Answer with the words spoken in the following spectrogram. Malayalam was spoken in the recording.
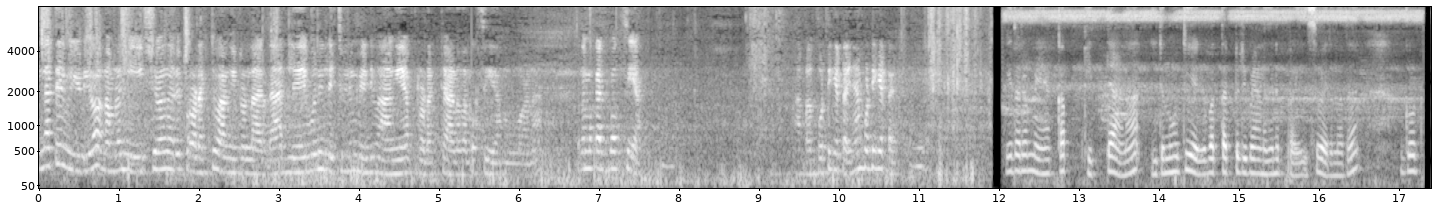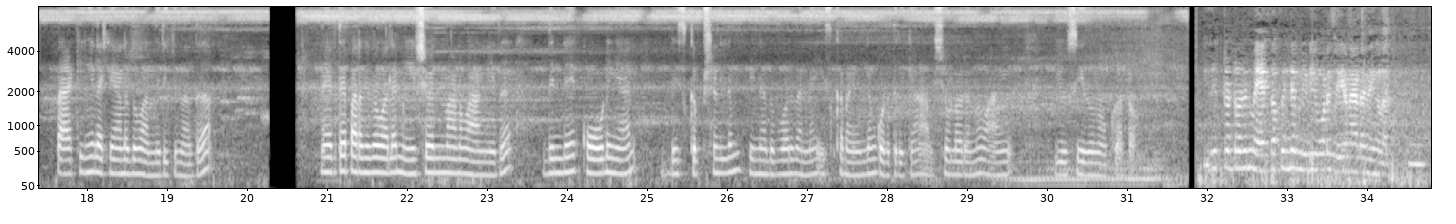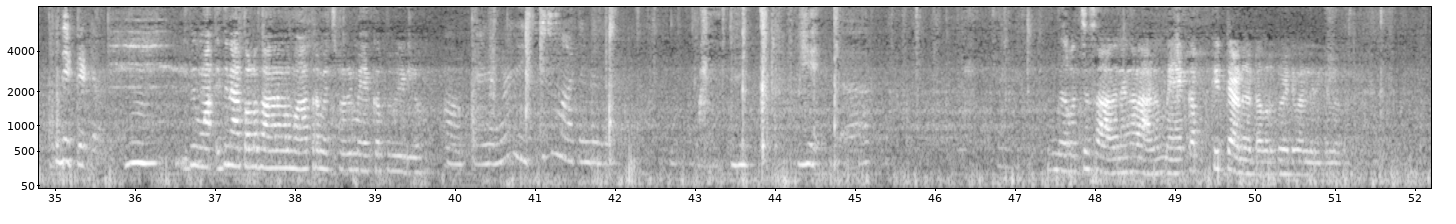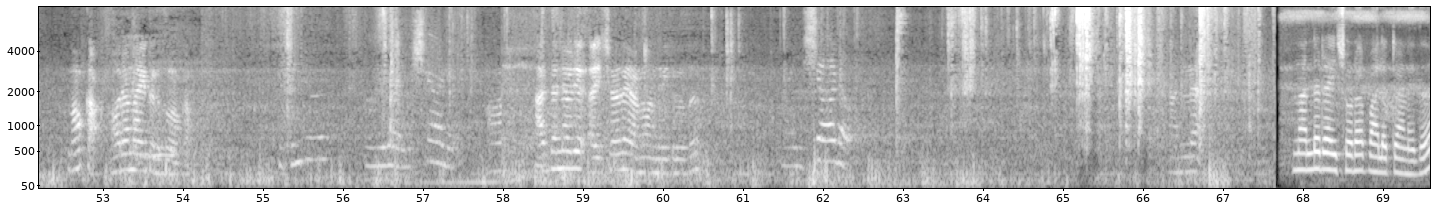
ഇന്നത്തെ വീഡിയോ നമ്മൾ മീഷോ എന്നൊരു പ്രൊഡക്റ്റ് വാങ്ങിയിട്ടുണ്ടായിരുന്നു. ആ ലേബിനും ലച്ചുവിനും വേണ്ടി വാങ്ങിയ പ്രൊഡക്റ്റ് ആണ് നമുക്ക് ചെയ്യാൻ പോവാണ്. നമുക്ക് അൺബോക്സ് ചെയ്യാം. അപ്പൊ പൊട്ടിക്കട്ടെ? ഞാൻ പൊട്ടിക്കട്ടെ? ഇതൊരു മേക്കപ്പ് കിറ്റാണ് ഇരുന്നൂറ്റി എഴുപത്തെട്ട് രൂപയാണ് ഇതിന് പ്രൈസ് വരുന്നത്. ഗുഡ് പാക്കിങ്ങിലൊക്കെയാണ് ഇത് വന്നിരിക്കുന്നത്. നേരത്തെ പറഞ്ഞതുപോലെ മീഷോയിൽ നിന്നാണ് വാങ്ങിയത്. ഇതിന്റെ കോഡ് ഞാൻ ഡിസ്ക്രിപ്ഷനിലും പിന്നെ അതുപോലെ തന്നെ ഈ സ്ക്രീനിലും കൊടുത്തിരിക്കാം. ആവശ്യമുള്ളവരൊന്ന് വാങ്ങി യൂസ് ചെയ്ത് നോക്കുക കേട്ടോ. ഇതിട്ടിട്ടൊരു മേക്കപ്പിന്റെ വീഡിയോ കൂടെ ചെയ്യണേടാ നിങ്ങൾ. ഇതിട്ടിട്ട്. ഇത് ഇതിനകത്തുള്ള സാധനങ്ങൾ മാത്രം വെച്ചിട്ടൊരു മേക്കപ്പ് വീഡിയോ നിറച്ച സാധനങ്ങളാണ്. മേക്കപ്പ് കിറ്റ് ആണ് കേട്ടോ അവർക്ക് വേണ്ടി വന്നിരിക്കുന്നത്. നോക്കാം. ഓരോന്നായിട്ട് എടുത്ത് നോക്കാം. അത് തന്നെ ഒരു ഐഷാഡയാണ് വന്നിരിക്കുന്നത്? നല്ല. നല്ലൊരു ഐഷോഡ പാലറ്റാണിത്.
